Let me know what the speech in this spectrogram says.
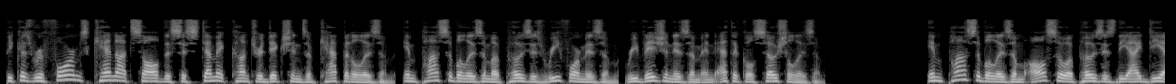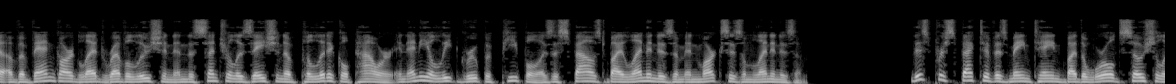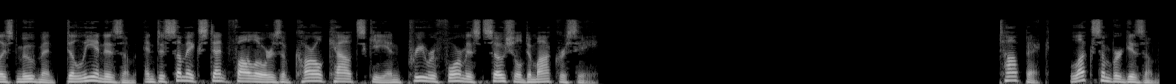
Because reforms cannot solve the systemic contradictions of capitalism, impossibilism opposes reformism, revisionism and ethical socialism. Impossibilism also opposes the idea of a vanguard-led revolution and the centralization of political power in any elite group of people as espoused by Leninism and Marxism-Leninism. This perspective is maintained by the World Socialist Movement, De Leonism, and to some extent followers of Karl Kautsky and pre-reformist social democracy. Luxemburgism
